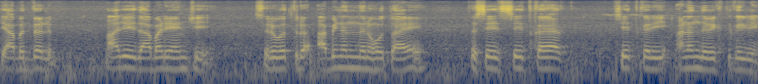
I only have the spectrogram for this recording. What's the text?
त्याबद्दल अजय दाभाडे यांचे सर्वत्र अभिनंदन होत आहे. तसेच शेतकऱ्यात शेतकरी आनंद व्यक्त केले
